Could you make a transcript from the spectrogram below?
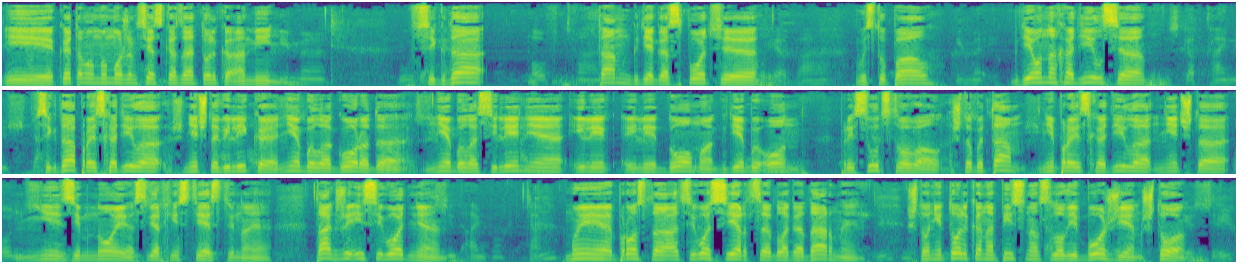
И к этому мы можем все сказать только «Аминь». Всегда там, где Господь э, выступал, где Он находился, всегда происходило нечто великое. Не было города, не было селения или, или дома, где бы Он присутствовал, чтобы там не происходило нечто неземное, сверхъестественное. Также и сегодня мы просто от всего сердца благодарны, что не только написано в Слове Божьем, что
